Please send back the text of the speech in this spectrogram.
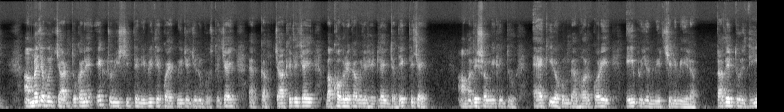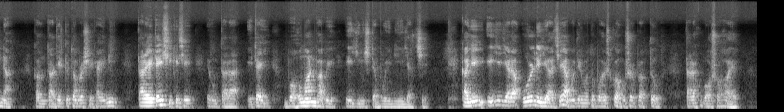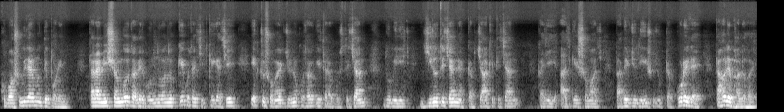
আমরা যখন চার দোকানে একটু নিশ্চিন্তে নিবৃতে কয়েক মিনিটের জন্য বসতে চাই, এক কাপ চা খেতে চাই বা খবরের কাগজের হেডলাইনটা দেখতে চাই, আমাদের সঙ্গে কিন্তু একই রকম ব্যবহার করে এই প্রজন্মের ছেলেমেয়েরা। তাদের দোষ দিই না, কারণ তাদেরকে তো আমরা শেখাইনি। তারা এটাই শিখেছে এবং তারা এটাই বহমানভাবে এই জিনিসটা বয়ে নিয়ে যাচ্ছে। কাজেই এই যে যারা ওল্ড এজে আছে, আমাদের মতো বয়স্ক অবসরপ্রাপ্ত, তারা খুব অসহায়, খুব অসুবিধার মধ্যে পড়েন। তারা নিঃসঙ্গ তাদের বন্ধুবান্ধবকে কোথায় ছিটকে গেছে, একটু সময়ের জন্য কোথাও গিয়ে তারা বসতে চান, দু মিনিট জিরোতে চান, এক কাপ চা খেতে চান। কাজেই আজকের সমাজ তাদের যদি এই সুযোগটা করে দেয়, তাহলে ভালো হয়।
